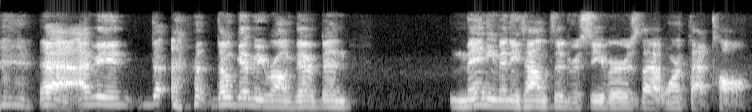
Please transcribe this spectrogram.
yeah, I mean, don't get me wrong. There have been many, many talented receivers that weren't that tall.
